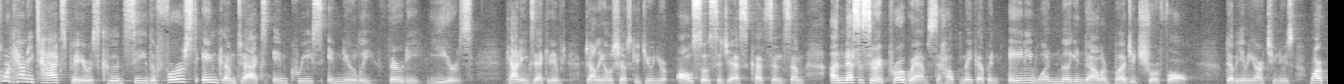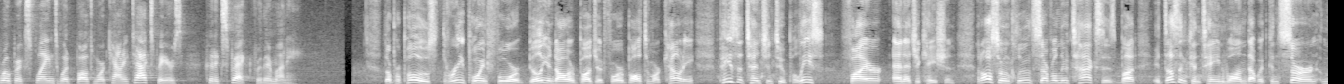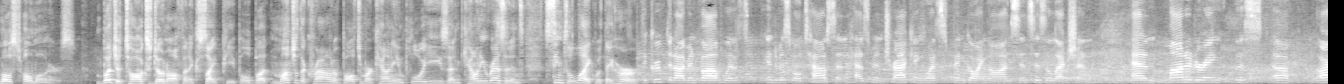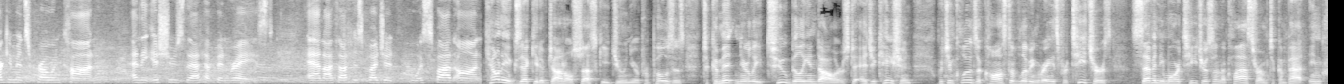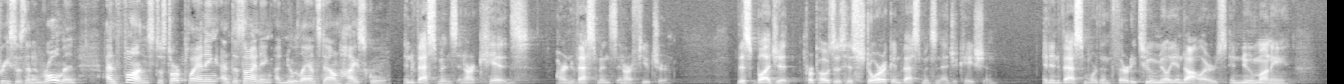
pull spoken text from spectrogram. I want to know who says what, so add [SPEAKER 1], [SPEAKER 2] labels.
[SPEAKER 1] Baltimore County taxpayers could see the first income tax increase in nearly 30 years. County Executive Johnny Olszewski Jr. also suggests cuts in some unnecessary programs to help make up an $81 million budget shortfall. WMAR 2 News' Mark Roper explains what Baltimore County taxpayers could expect for their money.
[SPEAKER 2] The proposed $3.4 billion budget for Baltimore County pays attention to police, fire, and education. It also includes several new taxes, but it doesn't contain one that would concern most homeowners. Budget talks don't often excite people, but much of the crowd of Baltimore County employees and county residents seem to like what they heard.
[SPEAKER 3] The group that I'm involved with, Indivisible Towson, has been tracking what's been going on since his election and monitoring the uh, arguments pro and con and the issues that have been raised and I thought his budget was spot on.
[SPEAKER 2] County Executive John Olszewski Jr. proposes to commit nearly $2 billion to education, which includes a cost of living raise for teachers, 70 more teachers in the classroom to combat increases in enrollment, and funds to start planning and designing a new Lansdowne High School.
[SPEAKER 4] Investments in our kids are investments in our future. This budget proposes historic investments in education. It invests more than $32 million in new money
